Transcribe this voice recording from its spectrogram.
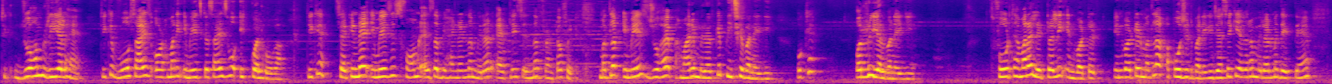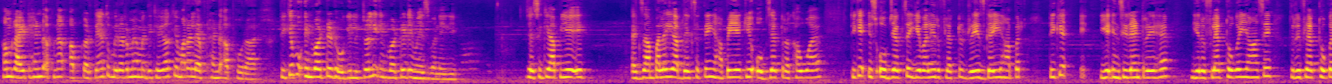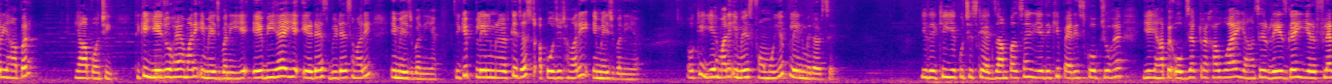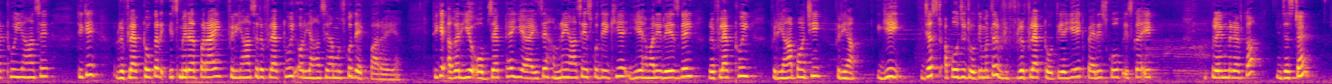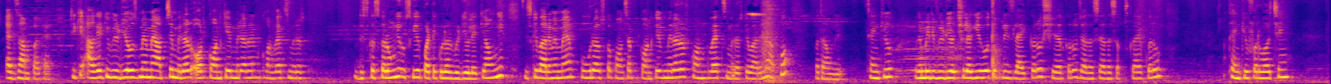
ठीक, जो हम रियल हैं, ठीक है, वो साइज़ और हमारी इमेज का साइज़ वो इक्वल होगा, ठीक है? सेकेंड है image is formed as the behind and the mirror at least in the front of it मतलब इमेज जो है हमारे मिरर के पीछे बनेगी ओके और रियल बनेगी. फोर्थ है हमारा लिटरली इन्वर्टेड इन्वर्टेड मतलब अपोजिट बनेगी. जैसे कि अगर हम मिरर में देखते हैं, हम राइट हैंड अपना अप करते हैं तो मिरर में हमें दिखेगा कि हमारा लेफ़्ट हैंड अप हो रहा है. ठीक है, वो इन्वर्टेड होगी लिटरली इन्वर्टेड इमेज बनेगी। जैसे कि आप ये एक एग्ज़ाम्पल है, ये आप देख सकते हैं, यहाँ पे एक ये ऑब्जेक्ट रखा हुआ है, ठीक है? इस ऑब्जेक्ट से ये वाली रिफ्लेक्टेड रेज गई यहाँ पर, ठीक है? ये इंसिडेंट रे है, ये रिफ्लेक्ट हो गई यहाँ से तो रिफ्लेक्ट होकर यहाँ पर, यहाँ पहुँची, ठीक है? ये जो है हमारी इमेज बनी, ये ए बी है, ये ए डैस बी डैस हमारी इमेज बनी है, ठीक है? प्लेन मिरर के जस्ट अपोजिट हमारी इमेज बनी है, ओके? ये हमारी इमेज फॉर्म हुई है प्लेन मिरर से। ये देखिए, ये कुछ इसके एग्जाम्पल्स हैं। ये देखिए पेरिस्कोप जो है, ये यहाँ पे ऑब्जेक्ट रखा हुआ है, यहाँ से रेज गई, ये रिफ्लेक्ट हुई यहाँ से, ठीक है? रिफ्लेक्ट होकर इस मिरर पर आई, फिर यहाँ से रिफ्लेक्ट हुई और यहाँ से हम उसको देख पा रहे हैं, ठीक है? अगर ये ऑब्जेक्ट है, ये आई से हमने यहाँ से इसको देखी है, ये हमारी रेज गई रिफ्लेक्ट हुई, फिर यहाँ पहुँची, फिर यहाँ, ये जस्ट अपोजिट होती है मतलब रिफ्लेक्ट होती है। ये एक पेरिस्कोप इसका एक प्लेन मिरर का जस्ट एन एग्ज़ाम्पल है। ठीक है, आगे की वीडियोस में मैं आपसे मिरर और concave mirror and convex mirror discuss करूँगी, उसकी एक पर्टिकुलर वीडियो लेके आऊँगी, जिसके बारे में मैं पूरा उसका कॉन्सेप्ट कॉन्केव मिरर और कॉन्वेक्स मिरर के बारे में आपको बताऊँगी। थैंक यू अगर मेरी वीडियो अच्छी लगी हो तो प्लीज़ लाइक करो शेयर करो, ज़्यादा से ज़्यादा सब्सक्राइब करो। Thank you for watching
